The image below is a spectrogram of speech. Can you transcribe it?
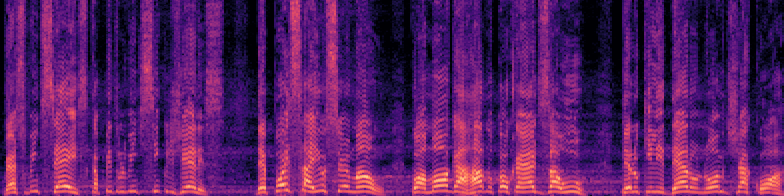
verso 26, capítulo 25 de Gênesis. Depois saiu seu irmão, com a mão agarrada no calcanhar de Saul, pelo que lhe deram o nome de Jacó.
